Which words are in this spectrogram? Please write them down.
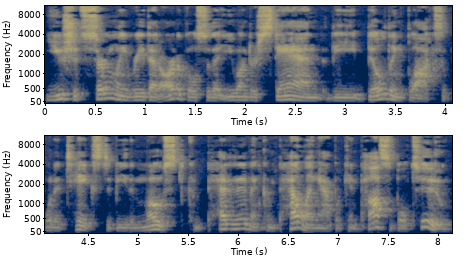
you should certainly read that article so that you understand the building blocks of what it takes to be the most competitive and compelling applicant possible to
